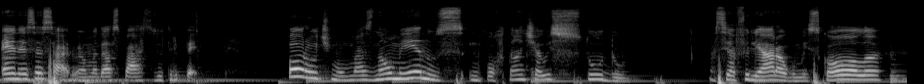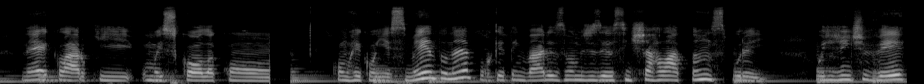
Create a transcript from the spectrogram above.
é necessário, é uma das partes do tripé. Por último, mas não menos importante, é o estudo. Se afiliar a alguma escola, né? Claro que uma escola com com reconhecimento, né? Porque tem vários, vamos dizer assim, charlatãs por aí. Hoje a gente vê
